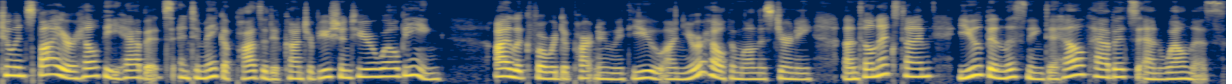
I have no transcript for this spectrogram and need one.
to inspire healthy habits, and to make a positive contribution to your well being. I look forward to partnering with you on your health and wellness journey. Until next time, you've been listening to Health, Habits, and Wellness.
